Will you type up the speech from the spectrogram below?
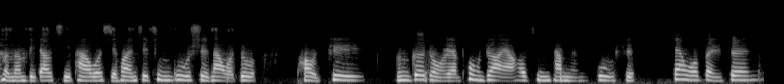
可能比较奇葩，我喜欢去听故事，那我就跑去跟各种人碰撞，然后听他们的故事。但我本身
